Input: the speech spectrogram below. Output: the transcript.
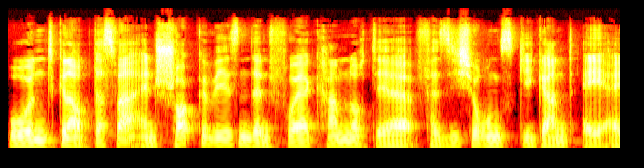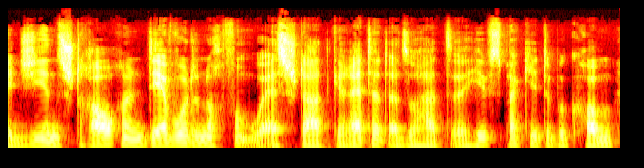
Und genau, das war ein Schock gewesen, denn vorher kam noch der Versicherungsgigant AIG ins Straucheln. Der wurde noch vom US-Staat gerettet, also hat äh, Hilfspakete bekommen,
